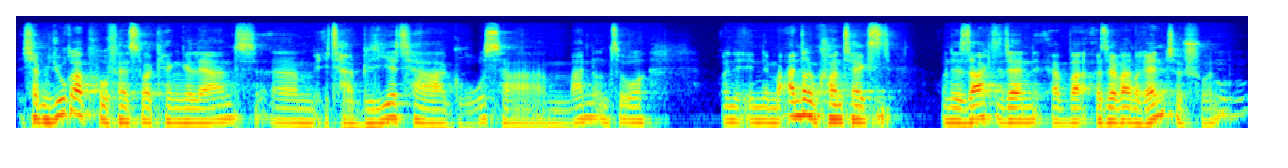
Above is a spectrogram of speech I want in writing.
ich habe einen Juraprofessor kennengelernt, ähm, etablierter, großer Mann und so, und in einem anderen Kontext. Und er sagte dann, er war, also er war in Rente schon. Mhm.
